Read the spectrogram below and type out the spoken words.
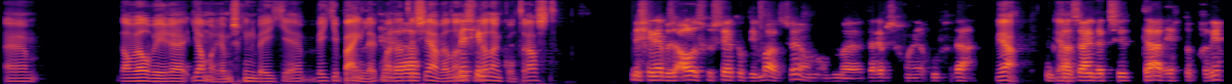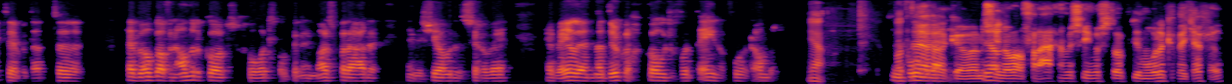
ehm, dan wel weer eh, jammer en misschien een beetje, een beetje pijnlijk, maar dat Ja, is ja wel een, wel een contrast. Misschien hebben ze alles gezet op die mars. Hè? Om, om, eh, daar hebben ze gewoon heel goed gedaan. Ja, Het Ja. kan zijn dat ze daar echt op gericht hebben. Dat eh, hebben we ook wel van andere korps gehoord. Ook in de marsparade en de show. Dat zeggen wij. Hebben heel nadrukkelijk gekozen voor het een of voor het ander. Ja. Wat- Ja, kunnen we misschien Ja. nog wel vragen. Misschien was het ook te moeilijk, weet je veel.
